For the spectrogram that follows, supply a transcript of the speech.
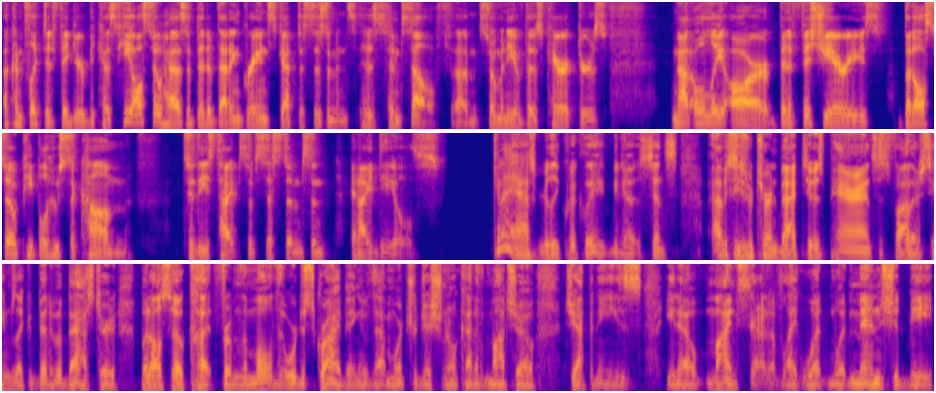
a conflicted figure because he also has a bit of that ingrained skepticism in his himself. Um, so many of those characters not only are beneficiaries, but also people who succumb to these types of systems and, and ideals. Can I ask really quickly, you know, since obviously he's returned back to his parents, his father seems like a bit of a bastard, but also cut from the mold that we're describing of that more traditional kind of macho Japanese, you know, mindset of like what what men should be.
